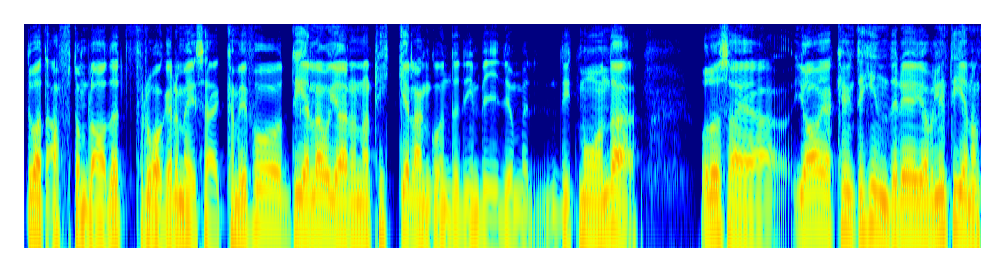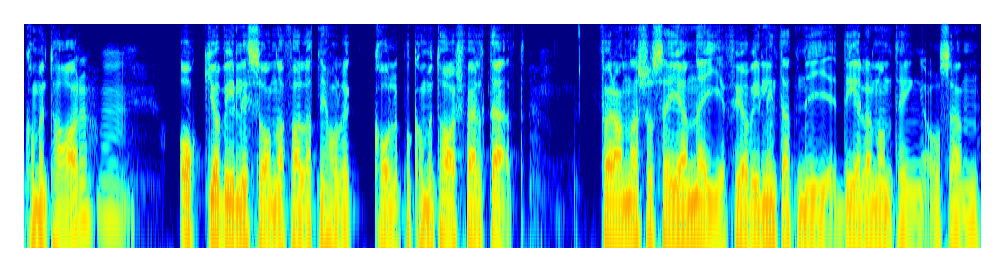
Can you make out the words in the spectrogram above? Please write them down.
Det var att Aftonbladet frågade mig så här: kan vi få dela och göra en artikel angående din video med ditt mående? Och då sa jag, ja jag kan ju inte hindra det, jag vill inte ge någon kommentar. Mm. Och jag vill i sådana fall att ni håller koll på kommentarsfältet. För annars så säger jag nej, för jag vill inte att ni delar någonting och sen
